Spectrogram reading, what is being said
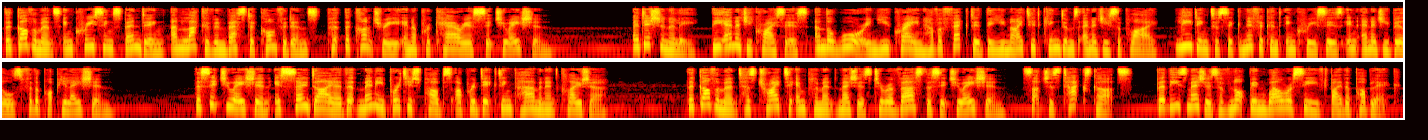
the government's increasing spending and lack of investor confidence put the country in a precarious situation. Additionally, the energy crisis and the war in Ukraine have affected the United Kingdom's energy supply, leading to significant increases in energy bills for the population. The situation is so dire that many British pubs are predicting permanent closure. The government has tried to implement measures to reverse the situation, such as tax cuts, but these measures have not been well received by the public.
